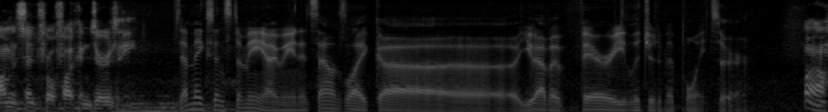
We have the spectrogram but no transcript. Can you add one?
I'm in central fucking Jersey. That makes sense to me. I mean, it sounds like uh, you have a very legitimate point, sir. Well, uh,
